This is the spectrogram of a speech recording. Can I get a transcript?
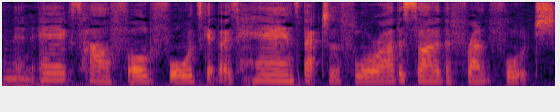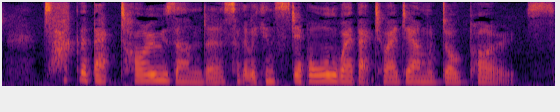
And then exhale, fold forwards, get those hands back to the floor, either side of the front foot. Tuck the back toes under so that we can step all the way back to our downward dog pose.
